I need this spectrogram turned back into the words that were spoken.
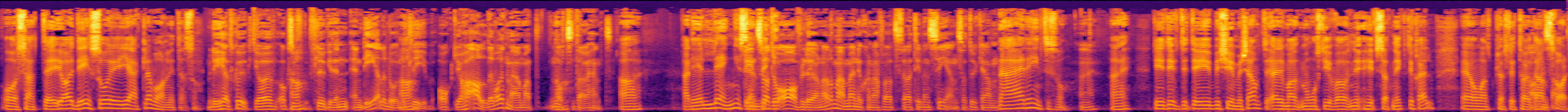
Och så att, eh, ja, det är så jäkla vanligt alltså. Men det är helt sjukt. Jag har också ja. flugit en, en del då i ja. mitt liv och jag har aldrig varit med om att något ja. sånt här har hänt. Ja. Ja, det är länge sedan. Det är inte så att du avlönar de här människorna för att ställa till en scen så att du kan... Nej, det är inte så. Nej. Nej. Det, det, det, är ju bekymmersamt. Man, man, måste ju vara hyfsat nykter själv eh, om man plötsligt tar ett ja, ansvar.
